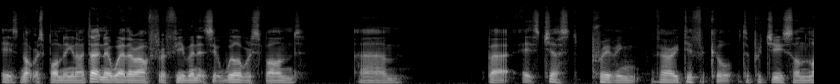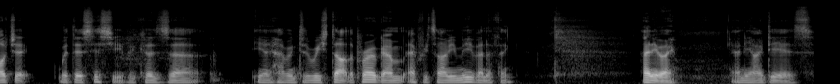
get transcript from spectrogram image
is not responding. And I don't know whether after a few minutes it will respond. Um, but it's just proving very difficult to produce on Logic with this issue because uh, you know, having to restart the program every time you move anything. Anyway, any ideas?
